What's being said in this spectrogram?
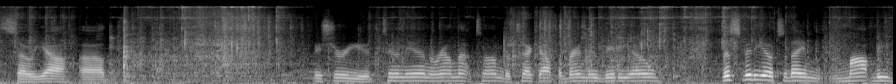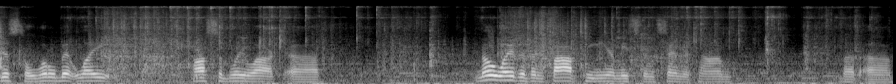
So yeah, uh, be sure you tune in around that time to check out the brand new video. This video today might be just a little bit late, possibly like uh, no later than 5 p.m. Eastern Standard Time. But, uh,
